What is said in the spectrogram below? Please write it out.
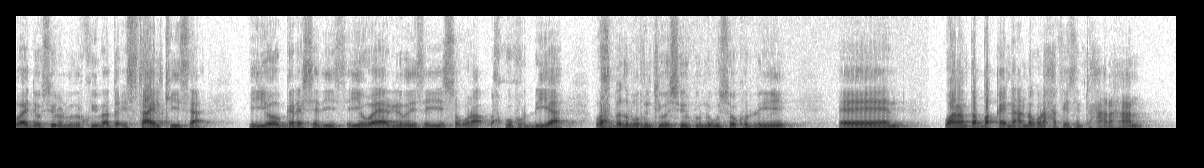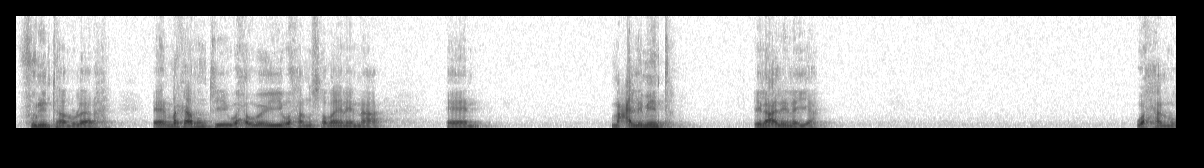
waayo wasiir walba markuu yimaado stylekiisa iyo garashadiisa iyo waayaaragnimadiisa iyo isaguna wax ku kordhiyaa wax badan buu runtii wasiirku nagu soo kordhiyey waanan dabaqaynaa anaguna xafiis imtixaan ahaan fulintaanu leenahay. Markaa runtii waxa weeye waxaanu samaynaynaa macalimiinta ilaalinaya. Waxaanu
